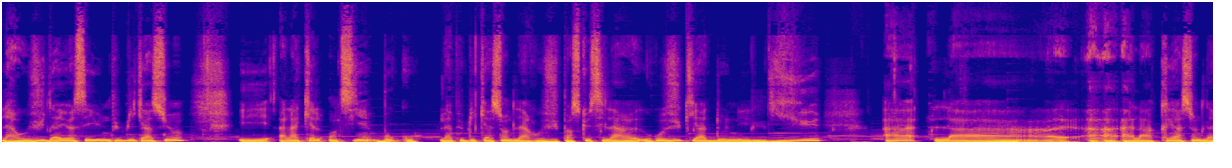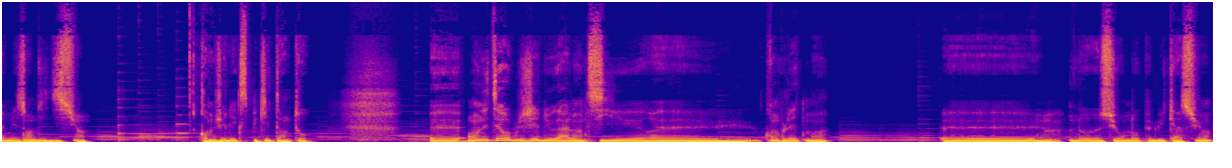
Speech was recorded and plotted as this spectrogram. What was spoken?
la revue. D'ailleurs, c'est une publication et à laquelle on tient beaucoup, la publication de la revue, parce que c'est la revue qui a donné lieu à la, à, la création de la maison d'édition, comme je l'expliquais tantôt. Euh, on était obligé de ralentir euh, complètement euh, nos, sur nos publications.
